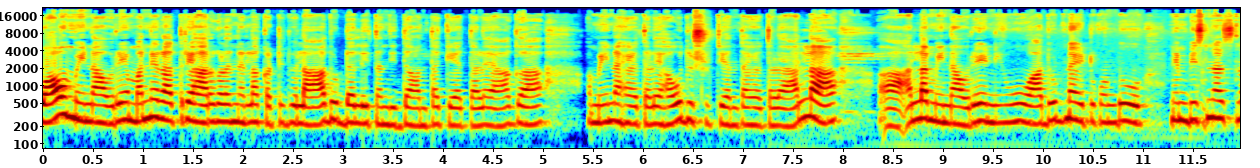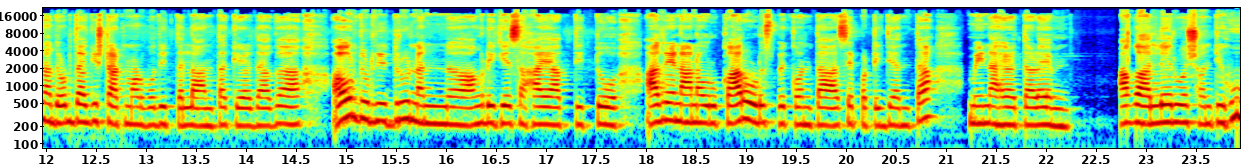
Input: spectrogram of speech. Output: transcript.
ವಾವ್ ಮೀನಾ ಅವರೇ, ಮೊನ್ನೆ ರಾತ್ರಿ ಹಾರಗಳನ್ನೆಲ್ಲ ಕಟ್ಟಿದ್ವಲ್ಲ, ಆ ದುಡ್ಡಲ್ಲಿ ತಂದಿದ್ದ? ಅಂತ ಕೇಳ್ತಾಳೆ. ಆಗ ಮೀನಾ ಹೇಳ್ತಾಳೆ, ಹೌದು ಶ್ರುತಿ ಅಂತ ಹೇಳ್ತಾಳೆ. ಅಲ್ಲ ಅಲ್ಲ ಮೀನಾ ಅವರೇ, ನೀವು ಆ ದುಡ್ಡನ್ನ ಇಟ್ಕೊಂಡು ನಿಮ್ಮ ಬಿಸ್ನೆಸ್ನ ದೊಡ್ಡದಾಗಿ ಸ್ಟಾರ್ಟ್ ಮಾಡ್ಬೋದಿತ್ತಲ್ಲ ಅಂತ ಕೇಳಿದಾಗ, ಅವ್ರು ದುಡ್ದಿದ್ರು ನನ್ನ ಅಂಗಡಿಗೆ ಸಹಾಯ ಆಗ್ತಿತ್ತು, ಆದರೆ ನಾನು ಅವರು ಕಾರು ಓಡಿಸ್ಬೇಕು ಅಂತ ಆಸೆ ಪಟ್ಟಿದ್ದೆ ಅಂತ ಮೀನಾ ಹೇಳ್ತಾಳೆ. ಆಗ ಅಲ್ಲೇ ಇರುವ ಶಾಂತಿ, ಹೂ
